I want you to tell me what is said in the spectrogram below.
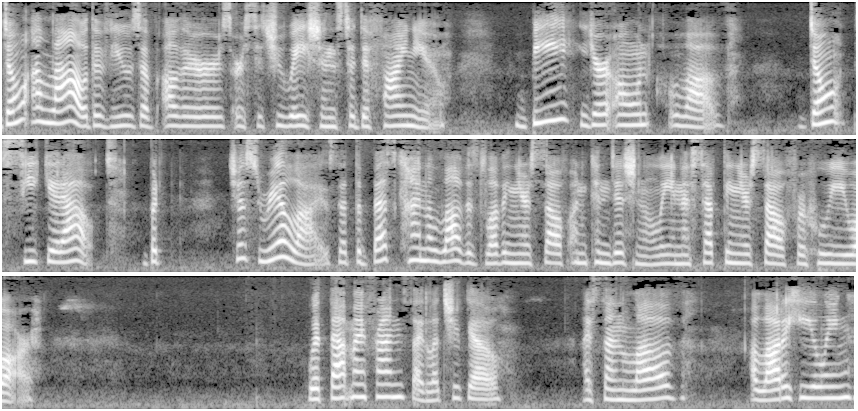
Don't allow the views of others or situations to define you. Be your own love. Don't seek it out, but just realize that the best kind of love is loving yourself unconditionally and accepting yourself for who you are. With that, my friends, I let you go. I send love, a lot of healing,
